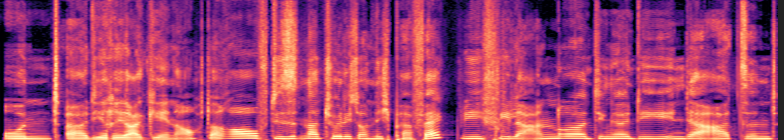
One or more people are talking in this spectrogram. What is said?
Und äh, die reagieren auch darauf. Die sind natürlich noch nicht perfekt, wie viele andere Dinge, die in der Art sind.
